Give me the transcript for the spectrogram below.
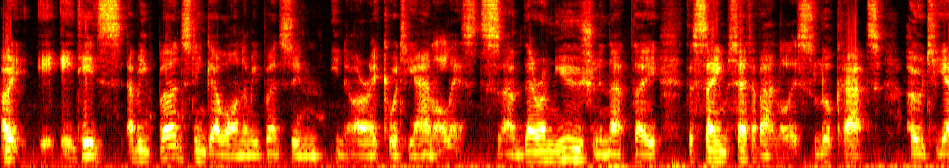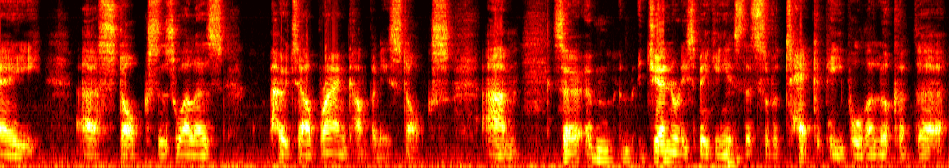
I mean, it is. I mean, Bernstein go on. I mean, Bernstein, you know, are equity analysts. Um, they're unusual in that they, the same set of analysts, look at OTA uh, stocks as well as hotel brand company stocks. Um, so um, generally speaking, it's the sort of tech people that look at the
